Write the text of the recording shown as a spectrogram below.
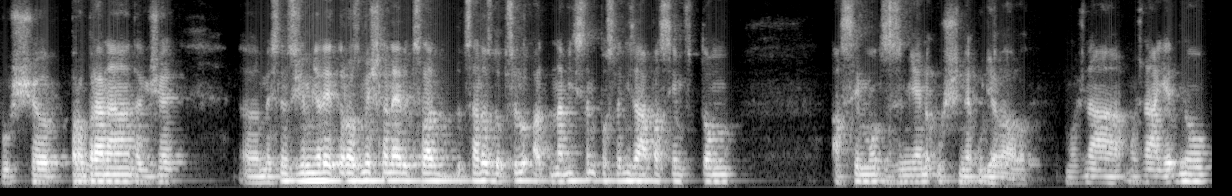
už probraná, takže myslím si, že měli to rozmyšlené docela, docela dost dopředu a navíc ten poslední zápas jim v tom asi moc změn už neudělal. Možná, možná jednu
